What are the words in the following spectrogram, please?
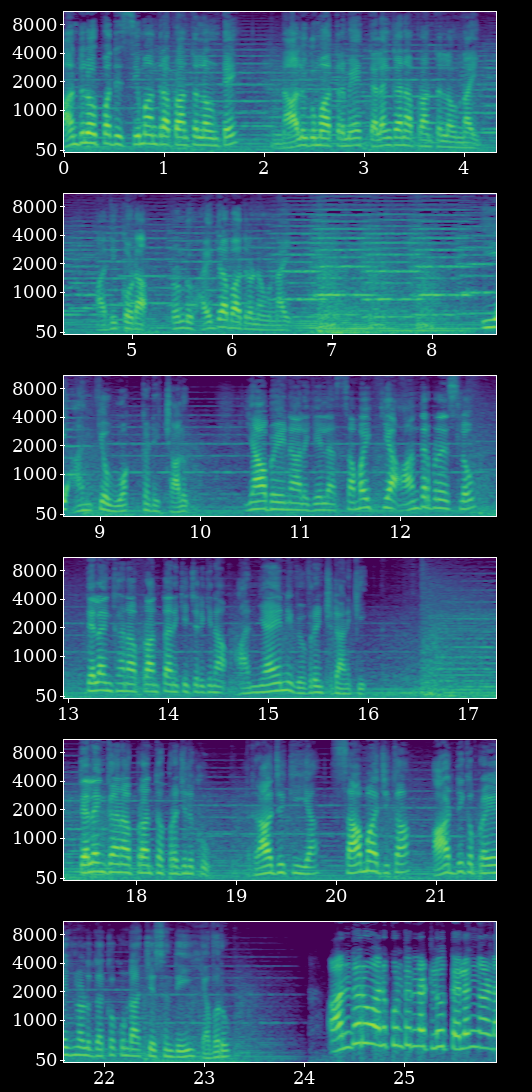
అందులో పది సీమాంధ్ర ప్రాంతంలో ఉంటే నాలుగు మాత్రమే తెలంగాణ ప్రాంతంలో ఉన్నాయి. అది కూడా రెండు హైదరాబాద్లోనే ఉన్నాయి. ఈ అంకె ఒక్కటి చాలు. యాభై నాలుగేళ్ళ సమైక్య ఆంధ్రప్రదేశ్లో తెలంగాణ ప్రాంతానికి జరిగిన అన్యాయాన్ని వివరించడానికి. తెలంగాణ ప్రాంత ప్రజలకు రాజకీయ సామాజిక ఆర్థిక ప్రయోజనాలు దక్కకుండా చేసింది ఎవరు? అందరూ అనుకుంటున్నట్లు తెలంగాణ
